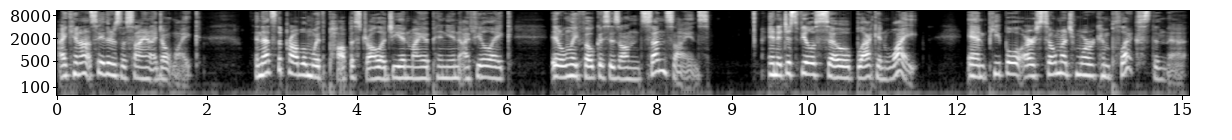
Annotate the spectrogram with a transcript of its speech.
I cannot say there's a sign I don't like. And that's the problem with pop astrology, in my opinion. I feel like it only focuses on sun signs. And it just feels so black and white. And people are so much more complex than that.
